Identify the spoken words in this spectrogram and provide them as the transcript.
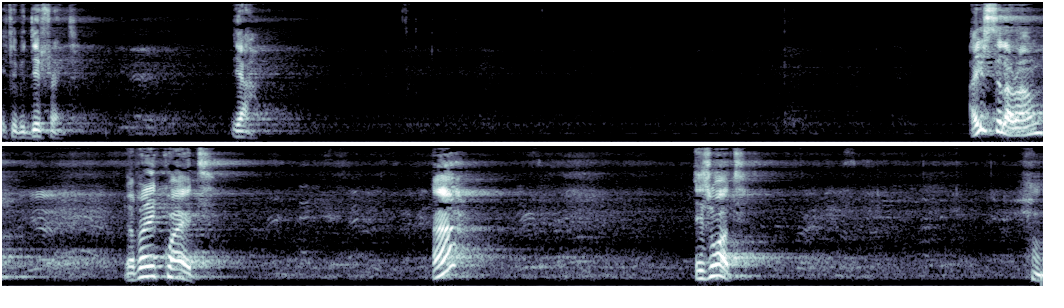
It will be different. Yeah. Are you still around? You're very quiet. Huh? Is what? Hmm.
